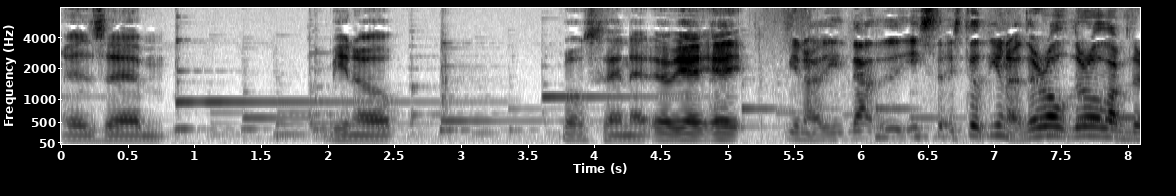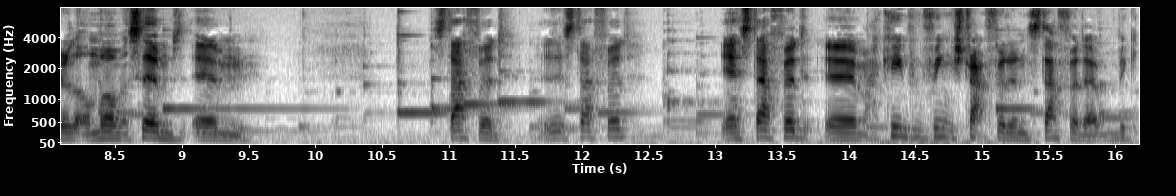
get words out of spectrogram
is um, you know, what was I saying? Oh yeah, you know that it's, still you know they're all they're all having their little moments. Same, um, Stafford is it Stafford? Yeah, Stafford. Um, I keep thinking Stratford and Stafford.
